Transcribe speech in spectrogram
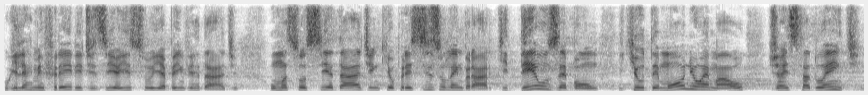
O Guilherme Freire dizia isso e é bem verdade. Uma sociedade em que eu preciso lembrar que Deus é bom e que o demônio é mau já está doente.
